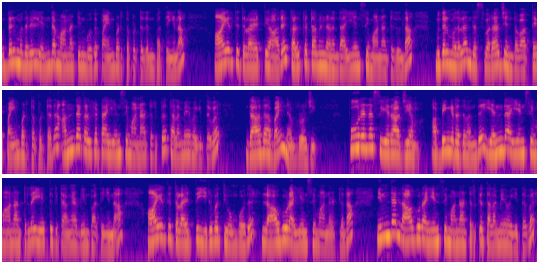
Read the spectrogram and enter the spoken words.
முதல் முதலில் எந்த மாநாட்டின் போது பயன்படுத்தப்பட்டதுன்னு பார்த்தீங்கன்னா ஆயிரத்தி தொள்ளாயிரத்தி ஆறு கல்கட்டாவில் நடந்த ஐஎன்சி மாநாட்டில் தான் முதல் முதல்ல இந்த ஸ்வராஜ் என்ற வார்த்தை பயன்படுத்தப்பட்டது. அந்த கல்கட்டா ஐஎன்சி மாநாட்டிற்கு தலைமை வகித்தவர் தாதாபாய் நவ்ரோஜி. பூரண சுயராஜ்யம் அப்படிங்கிறது வந்து எந்த ஐஎன்சி மாநாட்டில் ஏற்றுக்கிட்டாங்க அப்படின்னு பார்த்தீங்கன்னா ஆயிரத்தி தொள்ளாயிரத்தி இருபத்தி ஒம்போது லாகூர் ஐஎன்சி மாநாட்டில் தான் இந்த லாகூர் ஐஎன்சி மாநாட்டிற்கு தலைமை வகித்தவர்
